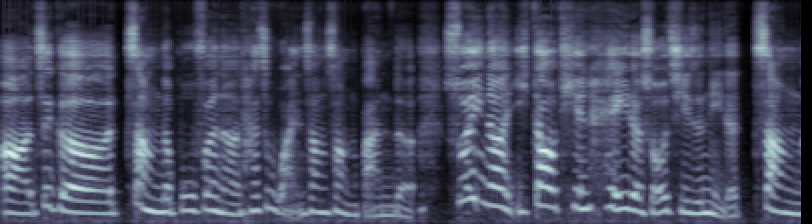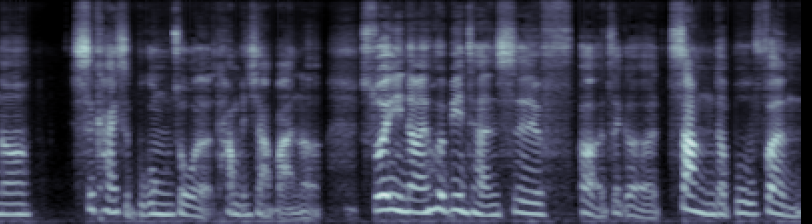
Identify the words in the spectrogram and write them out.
呃，这个脏的部分呢，它是晚上上班的，所以呢，一到天黑的时候，其实你的脏呢是开始不工作的，他们下班了，所以呢，会变成是呃这个脏的部分。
